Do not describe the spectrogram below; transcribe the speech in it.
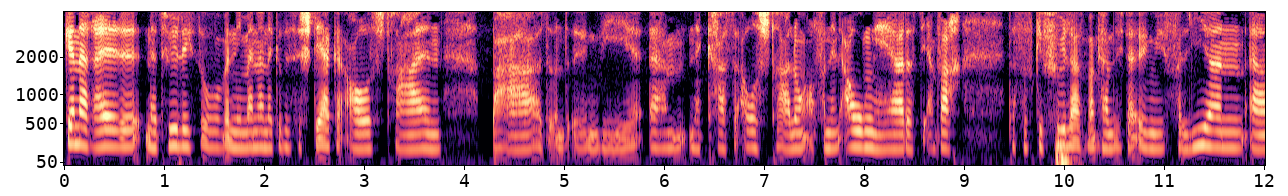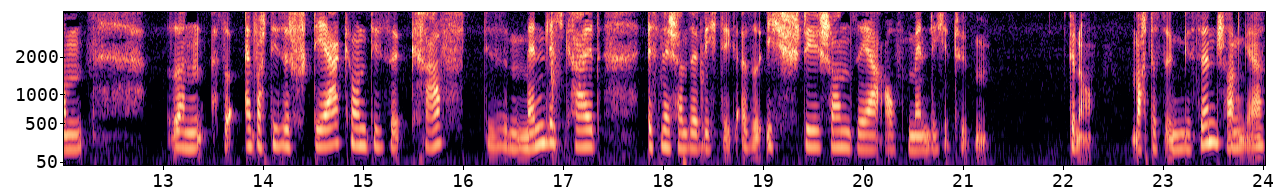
generell natürlich so, wenn die Männer eine gewisse Stärke ausstrahlen, Bart und irgendwie ähm, eine krasse Ausstrahlung auch von den Augen her, dass die einfach, dass du das Gefühl hast, man kann sich da irgendwie verlieren. Ähm, also einfach diese Stärke und diese Kraft, diese Männlichkeit ist mir schon sehr wichtig. Also ich stehe schon sehr auf männliche Typen. Genau. Macht das irgendwie Sinn schon, gell?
